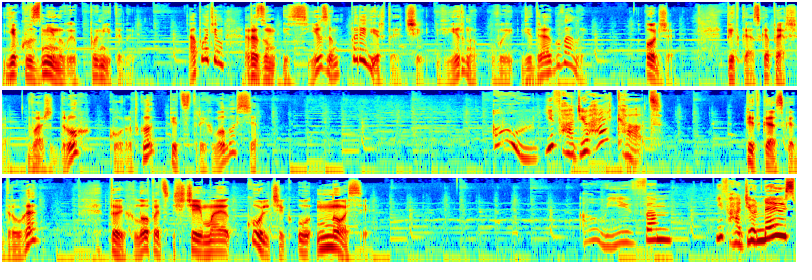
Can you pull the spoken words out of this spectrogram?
яку зміну ви помітили. А потім разом із Сьюзен перевірте, чи вірно ви відреагували. Отже, підказка перша. Ваш друг коротко підстриг волосся. Oh, you've had your hair cut. Підказка друга. Той хлопець ще й має кульчик у носі. Oh, you've um you've had your nose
